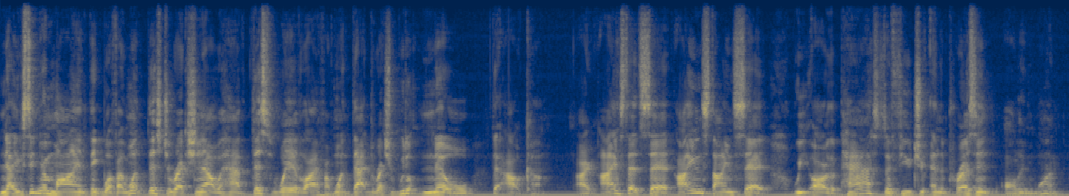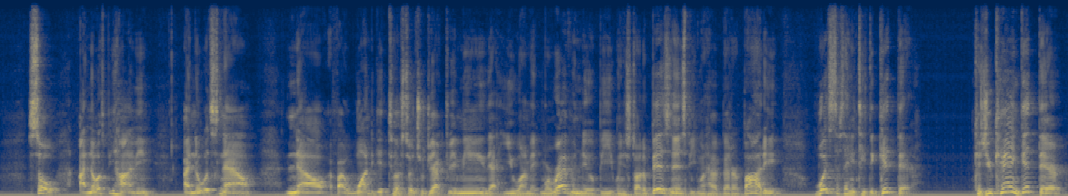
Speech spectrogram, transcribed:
Now you sit in your mind and think, well, if I want this direction, I will have this way of life. I want that direction. We don't know the outcome. All right? Einstein said, Einstein said, we are the past, the future, and the present all in one. So I know it's behind me. I know it's now. Now, if I want to get to a certain trajectory, meaning that you want to make more revenue, be it when you start a business, be it when you have a better body, what steps do I need to take to get there? Because you can get there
